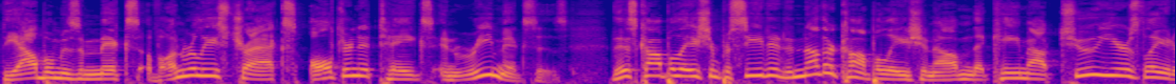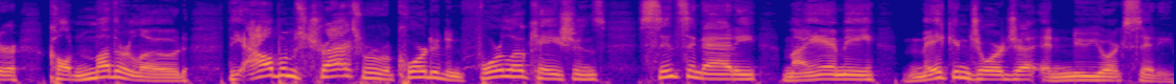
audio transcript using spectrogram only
The album is a mix of unreleased tracks, alternate takes, and remixes. This compilation preceded another compilation album that came out two years later called Motherlode. The album's tracks were recorded in four locations Cincinnati, Miami, Macon, Georgia, and New York City.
